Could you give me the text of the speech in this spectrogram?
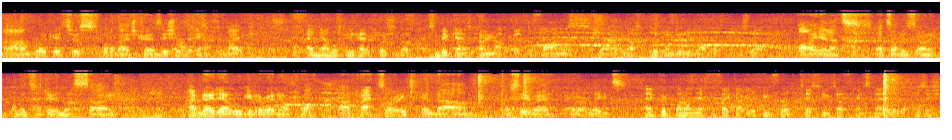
um, look, it's just one of those transitions that you have to make. And now looking ahead, of course, you've got some big games coming up, but the finals well. You're not looking to do the double as well. Oh yeah, that's that's obviously on the to-do list. So I have no doubt we'll give it a red hot crack, uh, crack sorry, and um, we'll see where, where it leads. And a quick one on the FFA Cup. You're looking forward to testing yourself against native opposition.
